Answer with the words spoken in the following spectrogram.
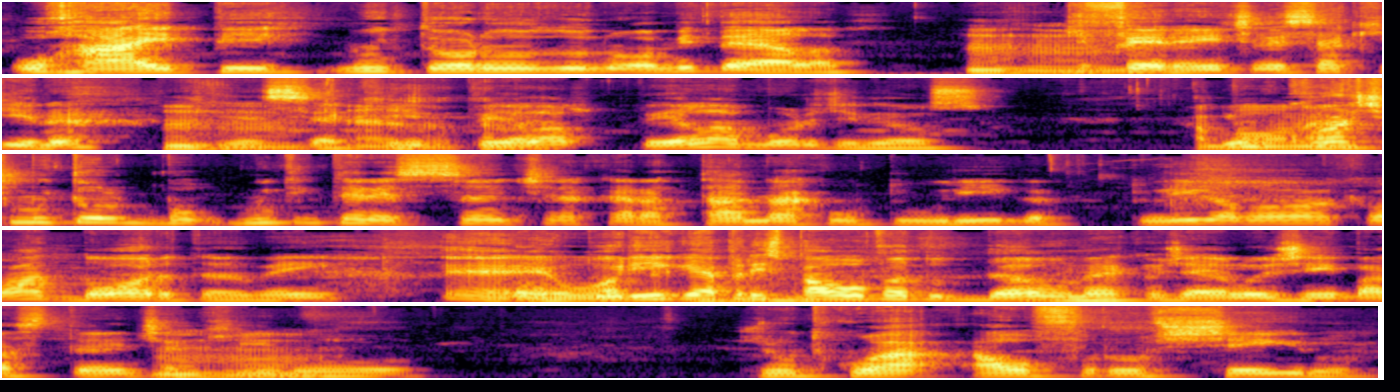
o hype no entorno do nome dela. Uhum. Diferente desse aqui, né? Uhum, esse aqui, pela, pelo amor de Deus. Tá bom, e um né? corte muito, muito interessante, né, cara? Taná com Turiga. Turiga é uma que eu adoro também. É, eu... Turiga é a principal uva do Dão, né? Que eu já elogiei bastante uhum. aqui no. Junto com a Alfrocheiro.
